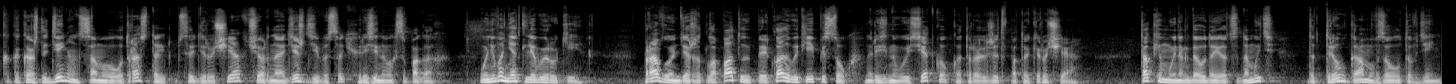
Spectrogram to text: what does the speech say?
Как и каждый день, он с самого утра стоит среди ручья в черной одежде и высоких резиновых сапогах. У него нет левой руки. Правой он держит лопату и перекладывает ей песок на резиновую сетку, которая лежит в потоке ручья. Так ему иногда удается домыть до 3 граммов золота в день.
